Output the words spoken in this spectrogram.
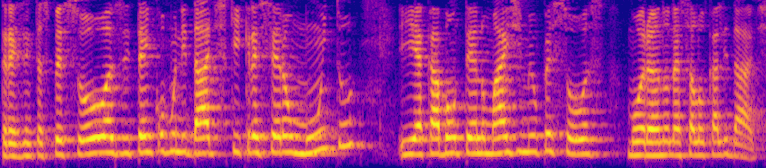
300 pessoas, e tem comunidades que cresceram muito e acabam tendo mais de mil pessoas morando nessa localidade.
